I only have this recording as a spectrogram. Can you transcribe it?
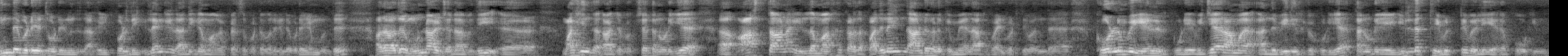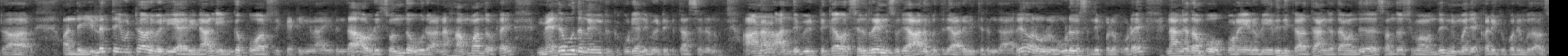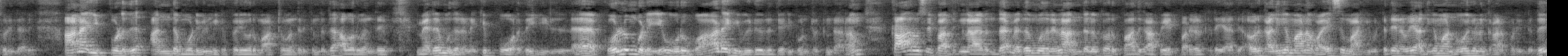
இந்த விடயத்தோடு இருந்ததாக இப்பொழுது இலங்கையில் அதிகமாக பேசப்பட்டு வருகின்ற விடயம் வந்து அதாவது முன்னாள் ஜனாதிபதி மஹிந்த ராஜபக்ஷ தன்னுடைய ஆஸ்தான இல்லமாக கடந்த பதினைந்து ஆண்டுகளுக்கு மேலாக பயன்படுத்தி வந்த கொழும்பு ஏழில் இருக்கக்கூடிய விஜயராம அந்த வீதியில் இருக்கக்கூடிய தன்னுடைய இல்லத்தை விட்டு வெளியேற போகின்றார். அந்த இல்லத்தை விட்டு அவர் வெளியேறினால் எங்க போவார் சொல்லி கேட்டீங்களா? இருந்தால் அவருடைய சொந்த ஊரான ஹம்பாந்தோட்டை மெதமுதலில் இருக்கக்கூடிய அந்த வீட்டுக்கு தான் செல்லணும். ஆனால் அந்த வீட்டுக்கு அவர் செல்றேன்னு சொல்லி ஆரம்பத்திலே அறிவித்திருந்தார். அவர் ஒரு ஊடக சந்திப்பில் கூட நான் அங்கே தான் போக போகிறேன் என்னுடைய இறுதி காலத்தை அங்கே தான் வந்து சந்தோஷமா வந்து நிம்மதியாக கழிக்க போகிறேன் என்பதாக சொல்லியிருந்தார். ஆனால் இப்பொழுது அந்த முடிவில் மிகப்பெரிய ஒரு மாற்றம் வந்திருக்கின்றது. அவர் வந்து மெத முதலனைக்கு போகிறது இல்லை. கொழும்புலேயே ஒரு வாடகை வீடு வந்து தேடிக்கொண்டிருக்கின்றாராம். காரணம் சொல்லி பார்த்தீங்கன்னா இருந்தால் மெத முதலில் அந்த அளவுக்கு ஒரு பாதுகாப்பு ஏற்பாடுகள் கிடையாது. அவருக்கு அதிகமான வயசும் ஆகிவிட்டது எனவே அதிகமான நோய்களும் காணப்படுகிறது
